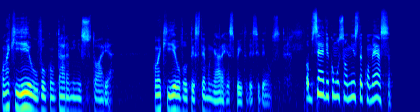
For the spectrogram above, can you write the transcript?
Como é que eu vou contar a minha história? Como é que eu vou testemunhar a respeito desse Deus? Observe como o salmista começa.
